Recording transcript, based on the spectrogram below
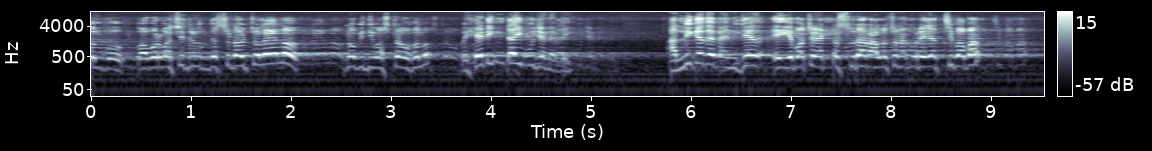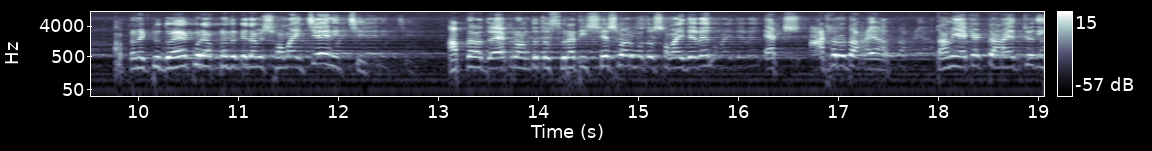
বলব, কবরবাসীদের উদ্দেশ্যটাও চলে এলো, নবী দিবসটাও হলো। ওই হেডিংটাই বুঝে নেবে। আর লিখে দেবেন যে এই এবছর একটা সুরার আলোচনা করে যাচ্ছি বাবা। আপনারা একটু দয়া করে আপনাদেরকে আমি সময় চেয়ে নিচ্ছি, আপনারা দয়া করে অন্তত সুরাটি শেষ হওয়ার মতো সময় দেবেন। এক আঠারোটা আয়াত। তা আমি এক একটা আয়াত যদি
